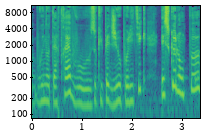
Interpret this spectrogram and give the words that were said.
Bruno Tertrais, vous vous occupez de géopolitique. Est-ce que l'on peut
